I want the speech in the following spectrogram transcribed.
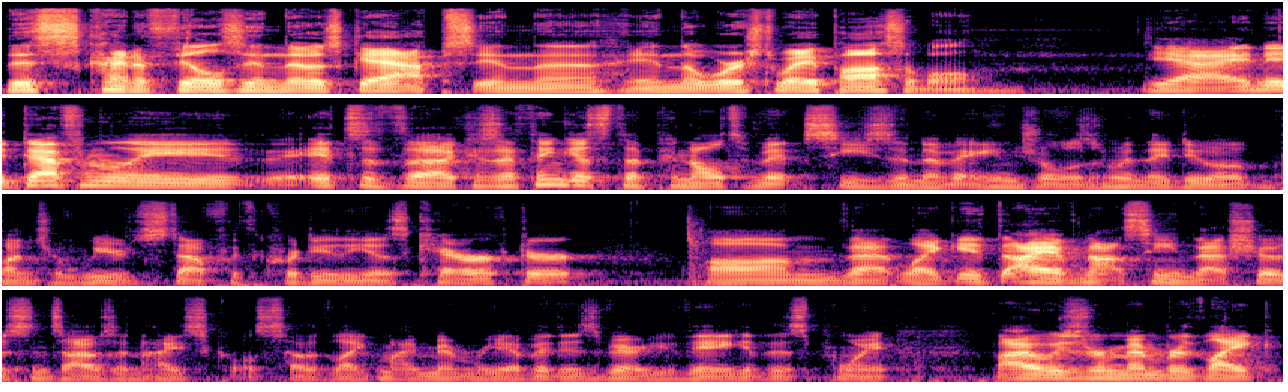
this kind of fills in those gaps in the in the worst way possible. Yeah, and it definitely it's the because I think it's the penultimate season of Angels when they do a bunch of weird stuff with Cordelia's character um that like it i have not seen that show since i was in high school so like my memory of it is very vague at this point. I always remembered like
